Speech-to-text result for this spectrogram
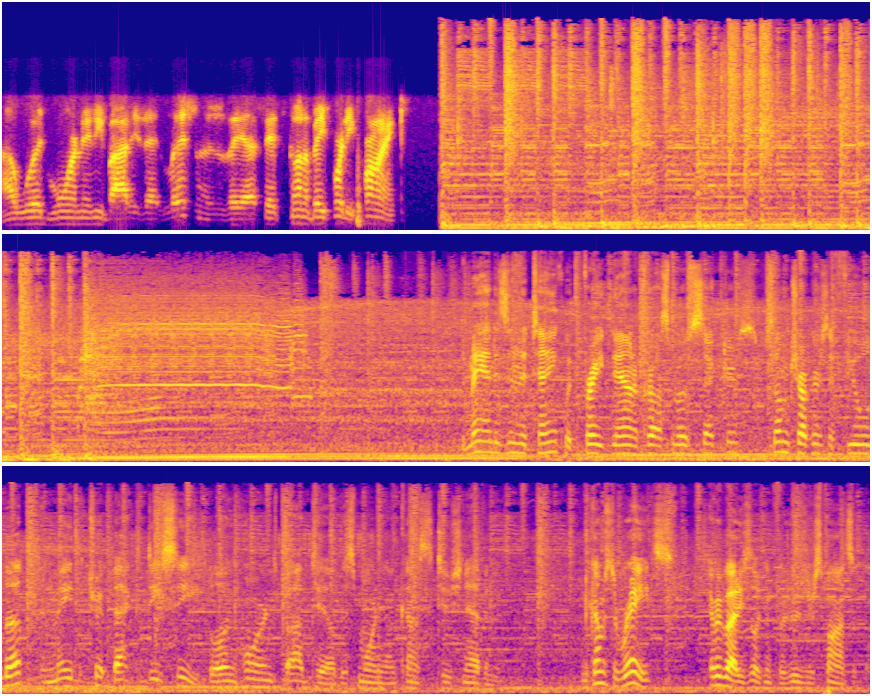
I would warn anybody that listens to this, it's going to be pretty frank. Demand is in the tank with freight down across most sectors. Some truckers have fueled up and made the trip back to DC, blowing horns bobtail this morning on Constitution Avenue. When it comes to rates, everybody's looking for who's responsible.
